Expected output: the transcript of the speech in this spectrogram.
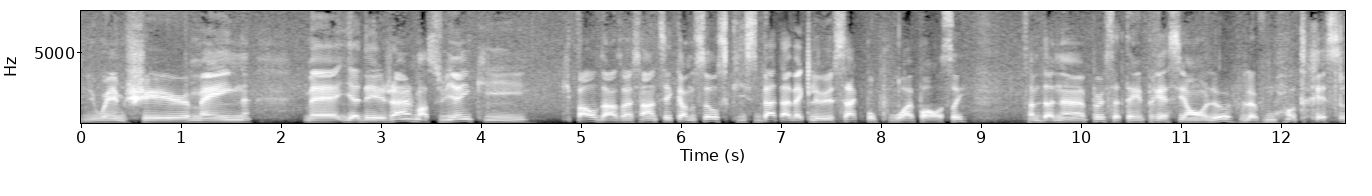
New Hampshire, Maine. Mais il y a des gens, je m'en souviens, qui, qui passent dans un sentier comme ça, qui se battent avec le sac pour pouvoir passer. Ça me donnait un peu cette impression-là. Je voulais vous montrer ça.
